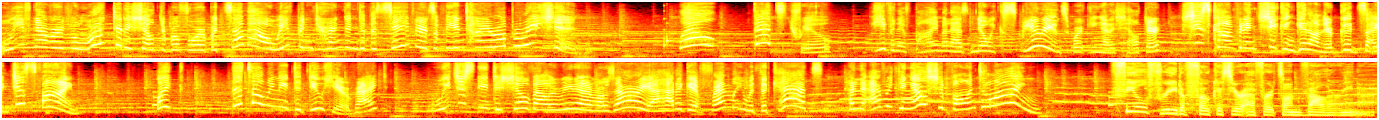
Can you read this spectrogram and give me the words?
we've never even worked at a shelter before, but somehow we've been turned into the saviors of the entire operation. Well, that's true. Even if Paimon has no experience working at a shelter, she's confident she can get on their good side just fine. Like, to do here, right? We just need to show Valerina and Rosaria how to get friendly with the cats, and everything else should fall into line. Feel free to focus your efforts on Valerina.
